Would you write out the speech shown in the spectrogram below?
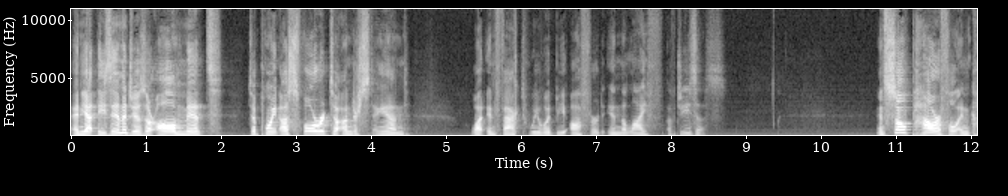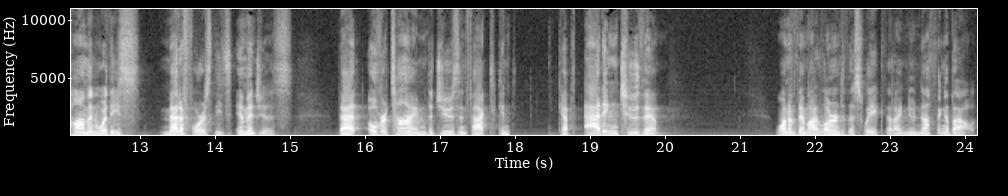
And yet, these images are all meant to point us forward to understand what, in fact, we would be offered in the life of Jesus. And so powerful and common were these metaphors, these images, that over time the Jews, in fact, kept adding to them. One of them I learned this week that I knew nothing about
